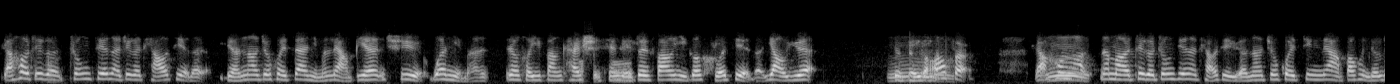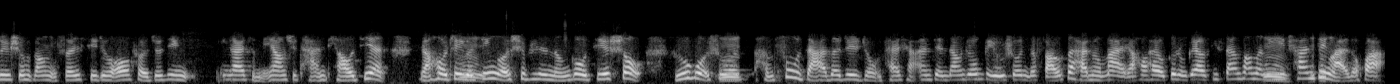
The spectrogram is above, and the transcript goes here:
然后这个中间的这个调解的人呢，就会在你们两边去问你们任何一方开始，先给对方一个和解的要约，就给一个 offer。然后呢，那么这个中间的调解员呢，就会尽量，包括你的律师会帮你分析这个 offer 究竟应该怎么样去谈条件，然后这个金额是不是能够接受。如果说很复杂的这种财产案件当中，比如说你的房子还没有卖，然后还有各种各样第三方的利益掺进来的话，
